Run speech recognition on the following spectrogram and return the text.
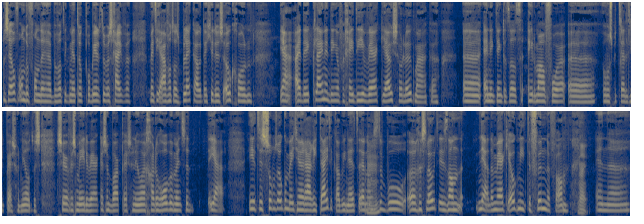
zelf ondervonden heb. Wat ik net ook probeerde te beschrijven met die avond als blackout. Dat je dus ook gewoon ja, de kleine dingen vergeet die je werk juist zo leuk maken. Eh, en ik denk dat dat helemaal voor eh hospitality personeel, dus service medewerkers en barpersoneel en garderobe mensen, ja, het is soms ook een beetje een rariteitenkabinet. En als Mhm. de boel eh, gesloten is, dan, ja, dan merk je ook niet de fun ervan. Nee. En eh,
